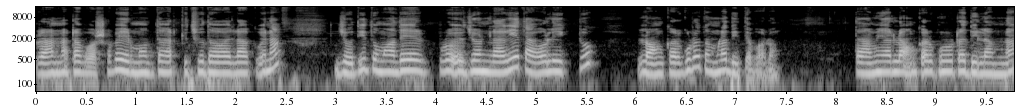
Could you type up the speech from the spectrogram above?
রান্নাটা বসাবে। এর মধ্যে আর কিছু দেওয়া লাগবে না। যদি তোমাদের প্রয়োজন লাগে তাহলে একটু লঙ্কার গুঁড়ো তোমরা দিতে পারো। তা আমি আর লঙ্কার গুঁড়োটা দিলাম না।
